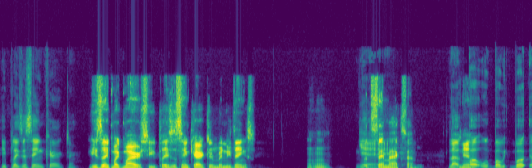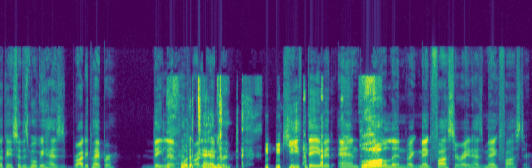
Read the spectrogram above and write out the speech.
He plays the same character. He's like Mike Myers. He plays the same character in many things. Mm-hmm. Yeah. With the same accent. Look, Yeah. but but we- but okay. So this movie has Roddy Piper. They live. Has what a Roddy Piper, tangent. Keith David, and! Evil-Lyn. Right, Meg Foster. Right, it has Meg Foster.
